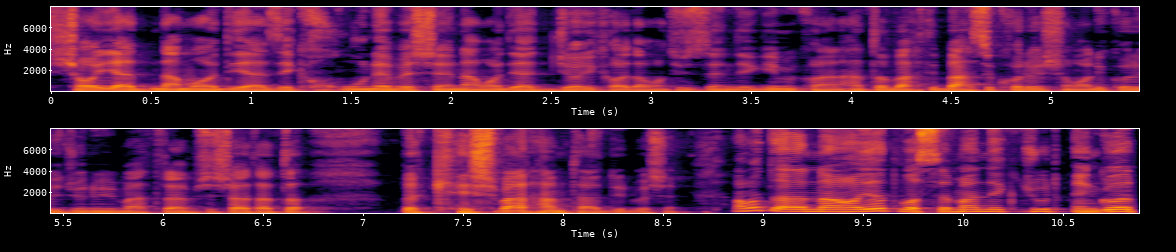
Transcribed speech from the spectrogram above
شاید نمادی از یک خونه بشه نمادی از جایی که آدم‌ها توش زندگی می‌کنن. حتی وقتی بحث کره شمالی کره جنوبی مطرح میشه شاید حتی به کشور هم تبدیل بشه. اما در نهایت واسه من یک جور انگار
